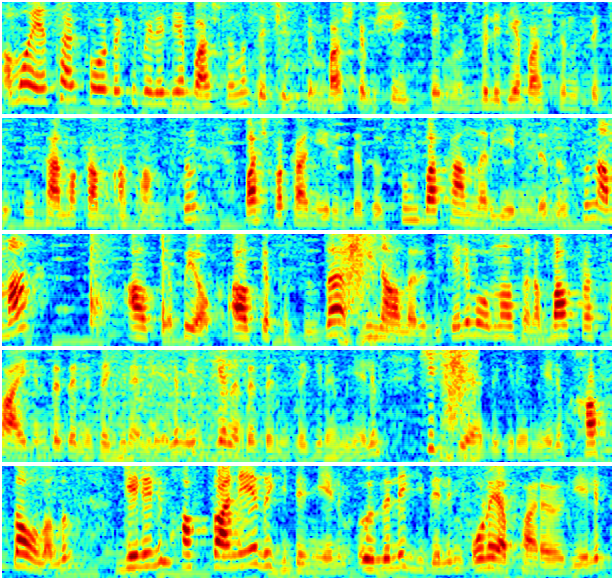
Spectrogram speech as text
ama yeter ki oradaki belediye başkanı seçilsin. Başka bir şey istemiyoruz. Belediye başkanı seçilsin, kaymakam atansın, başbakan yerinde dursun, bakanları yerinde dursun ama Altyapı yok. Altyapısız da binaları dikelim. Ondan sonra Bafra sahilinde denize giremeyelim. İskele'de denize giremeyelim. Hiçbir yerde giremeyelim. Hasta olalım. Gelelim hastaneye de gidemeyelim. Özele gidelim. Oraya para ödeyelim.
